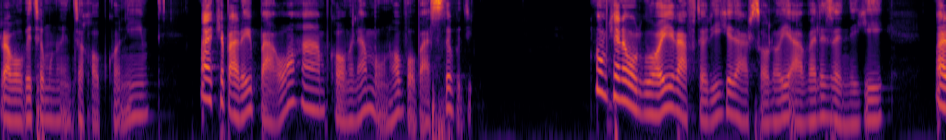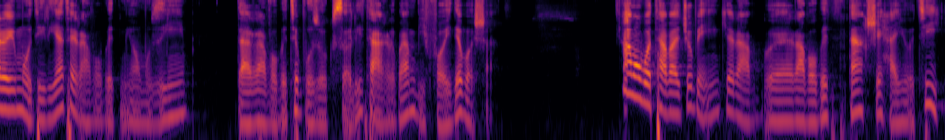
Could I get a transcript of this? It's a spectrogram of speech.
روابطمون رو انتخاب کنیم بلکه برای بقا هم کاملا به اونها وابسته بودیم. ممکنه الگوهای رفتاری که در سالهای اول زندگی برای مدیریت روابط میآموزیم در روابط بزرگسالی تقریبا بیفایده باشند. اما با توجه به اینکه روابط نقش حیاتی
